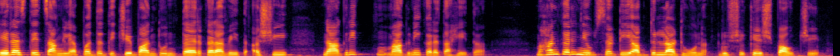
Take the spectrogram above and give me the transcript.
हे रस्ते चांगल्या पद्धतीचे बांधून तयार करावेत अशी नागरिक मागणी करत आहेत. महानकरी न्यूजसाठी अब्दुल्ला आठवून ऋषिकेश पावचे.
